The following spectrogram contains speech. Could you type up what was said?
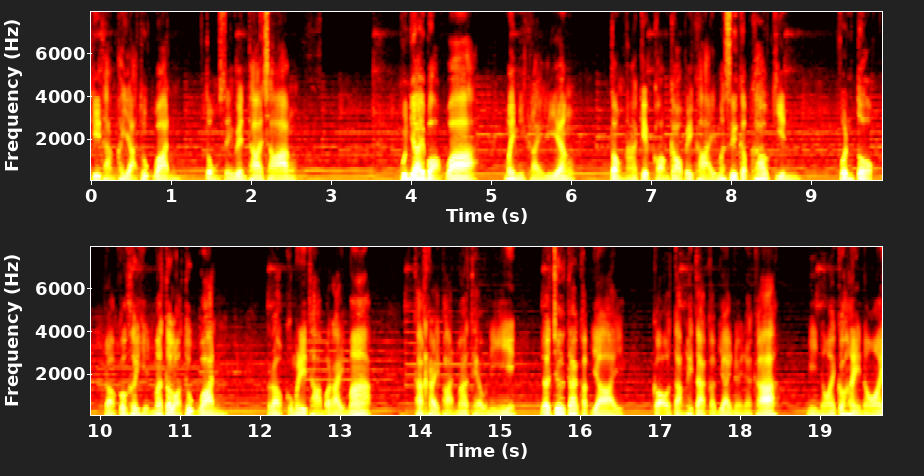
ที่ถังขยะทุกวันตรงเซเว่นท่าช้าง คุณยายบอกว่า ไม่มีใครเลี้ยง ต้องหาเก็บของเก่าไปขายมาซื้อกับข้าวกิน ฝนตกเราก็เคยเห็นมาตลอดทุกวัน เราก็ไม่ได้ถามอะไรมาก ถ้าใครผ่านมาแถวนี้ แล้วเจอตากับยาย ก็เอาตังค์ให้ตากับยายหน่อยนะคะ มีน้อยก็ให้น้อย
